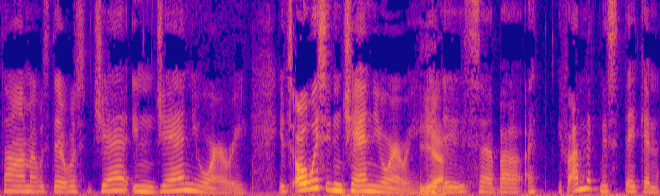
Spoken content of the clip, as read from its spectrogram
time I was there was Jan- in January. It's always in January. Yeah. It is about, I, if I'm not mistaken,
